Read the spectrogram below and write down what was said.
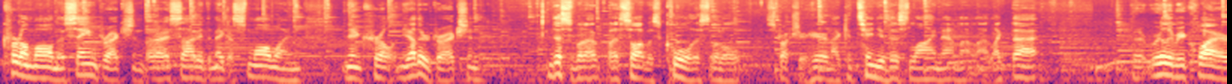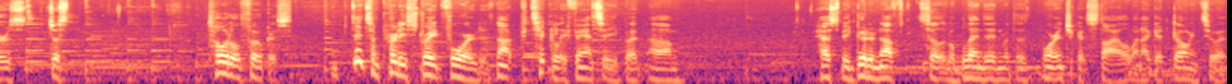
curl them all in the same direction, but I decided to make a small one and then curl it in the other direction. This is what I, I saw it was cool, this little structure here, and I continue this line down like that. But it really requires just total focus. Did some pretty straightforward, it's not particularly fancy, but um, has to be good enough so it'll blend in with the more intricate style when I get going to it.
